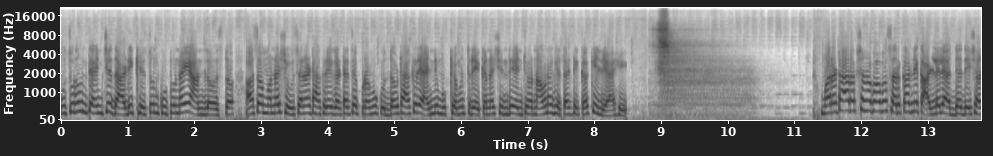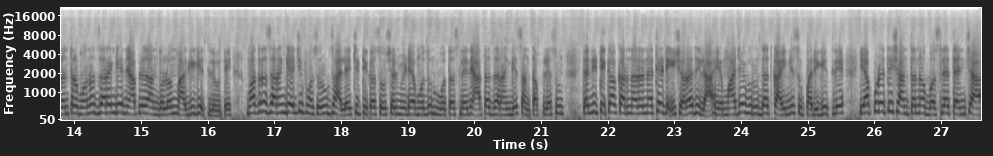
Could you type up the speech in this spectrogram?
उचलून त्यांची दाढी खेचून कुठूनही आणलं असतं. असं म्हणत शिवसेना ठाकरे गटाचे प्रमुख उद्धव ठाकरे यांनी मुख्यमंत्री एकनाथ शिंदे यांच्यावर नाव न घेता टीका केली आहे. मराठा आरक्षणाबाबत सरकारने काढलेल्या अध्यादेशानंतर मनोज जरांगे यांनी आपले आंदोलन मागे घेतले होते. मात्र जरांगे यांची फसवणूक झाल्याची टीका सोशल मीडियामधून होत असल्याने आता जरांगे संतापले असून त्यांनी टीका करणाऱ्यांना थेट इशारा दिला आहे. माझ्या विरोधात काहींनी सुपारी घेतली यापुढे ते शांत न बसल्या त्यांच्या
